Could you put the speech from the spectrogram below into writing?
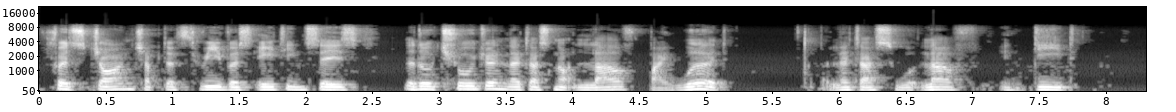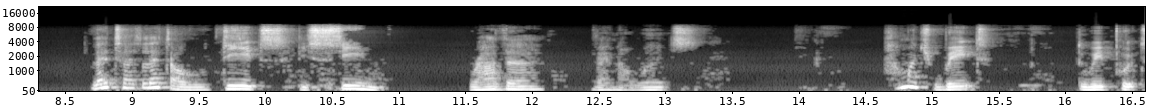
First John chapter 3 verse 18 says, Little children, let us not love by word, let us love indeed. Let us let our deeds be seen rather than our words. How much weight do we put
